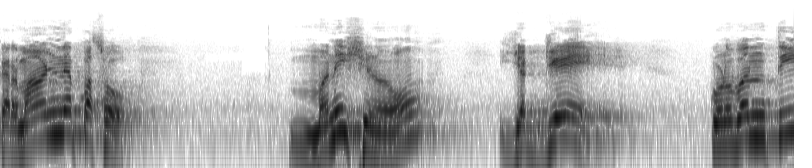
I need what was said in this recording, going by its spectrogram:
कर्माण्य पशो, मनीषिणो यज्ञे। कुणवंती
